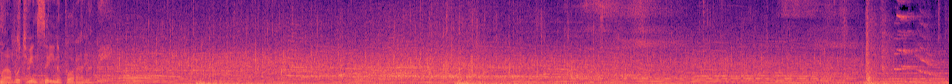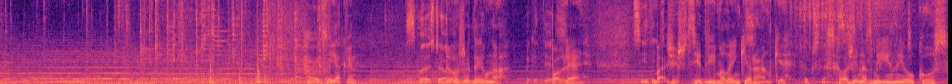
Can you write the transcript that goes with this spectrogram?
Мабуть, він сильно поранений. Як він? Дуже дивно. Поглянь. Бачиш, ці дві маленькі ранки, схожі на зміїний укус.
